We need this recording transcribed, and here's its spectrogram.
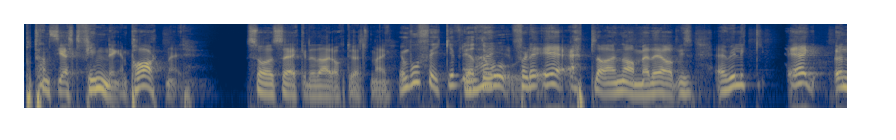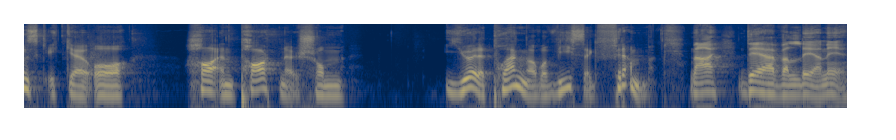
potensielt finne en partner, så, så er ikke det der aktuelt for meg. Men hvorfor ikke? Fordi Nei, du for det er et eller annet med det at hvis, jeg, vil ikke, jeg ønsker ikke å ha en partner som gjør et poeng av å vise seg frem. Nei, det er jeg veldig enig i.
